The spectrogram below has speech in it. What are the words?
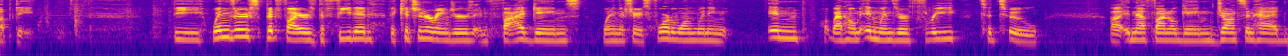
update. The Windsor Spitfires defeated the Kitchener Rangers in five games, winning their series four to one, winning in at home in Windsor three to two. Uh, in that final game, Johnson had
